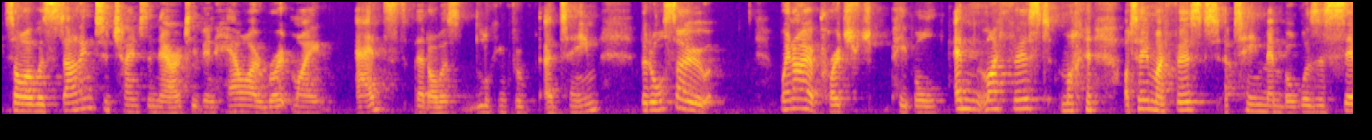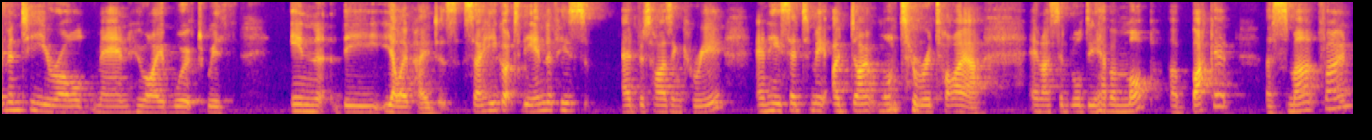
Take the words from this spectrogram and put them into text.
So i was starting to change the narrative in how i wrote my ads that i was looking for a team but also when I approached people, and my first, my, I'll tell you, my first team member was a 70 year old man who I worked with in the Yellow Pages. So he got to the end of his advertising career and he said to me, I don't want to retire. And I said, Well, do you have a mop, a bucket, a smartphone?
